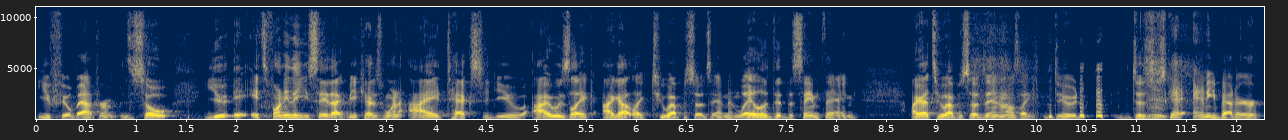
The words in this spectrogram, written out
you feel bad for him. So you it's funny that you say that because when I texted you, I was like I got like two episodes in and Layla did the same thing. I got two episodes in and I was like, dude, does this get any better?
